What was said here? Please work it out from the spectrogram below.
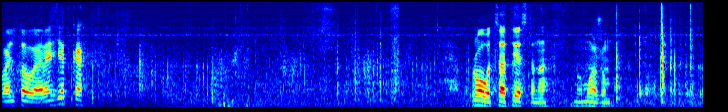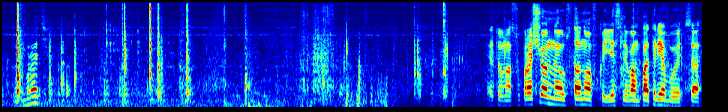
вольтовая розетка. Провод, соответственно, мы можем убрать. Это у нас упрощенная установка. Если вам потребуется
